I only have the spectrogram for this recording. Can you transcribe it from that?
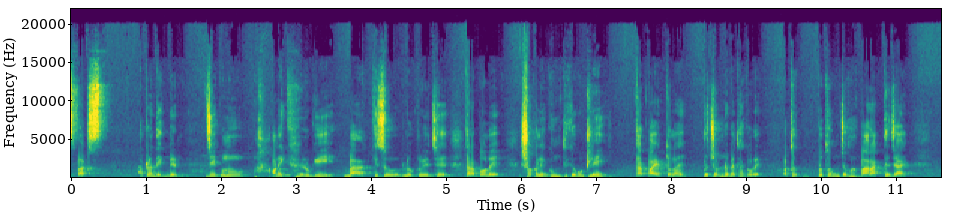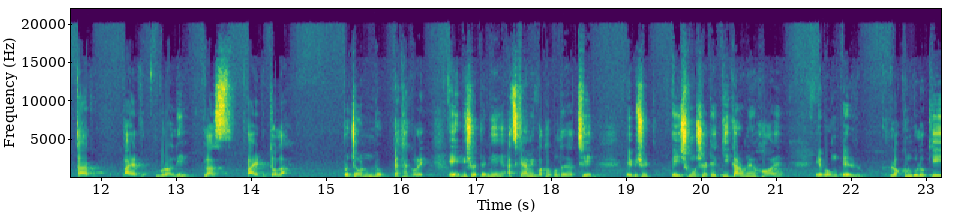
স্পার্টস আপনারা দেখবেন যে কোনো অনেক রুগী বা কিছু লোক রয়েছে, তারা বলে, সকালে ঘুম থেকে উঠলেই তার পায়ের তলায় প্রচণ্ড ব্যথা করে। অর্থাৎ প্রথম যখন পা রাখতে যায়, তার পায়ের গোড়ালি প্লাস পায়ের তলা প্রচণ্ড ব্যথা করে। এই বিষয়টা নিয়ে আজকে আমি কথা বলতে যাচ্ছি। এই বিষয়, এই সমস্যাটি কী কারণে হয় এবং এর লক্ষণগুলো কি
